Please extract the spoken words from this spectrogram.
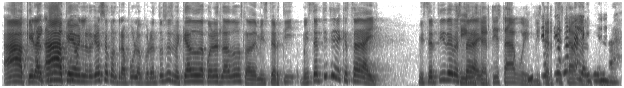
Ah, ok, la, ah, ok, el regreso contra Apolo. Pero entonces me queda duda cuál es la 2, la de Mr. T. Mr. T tiene que estar ahí. Mr. T debe estar ahí. Mr. T está, güey. Mr. T está. Es una leyenda.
